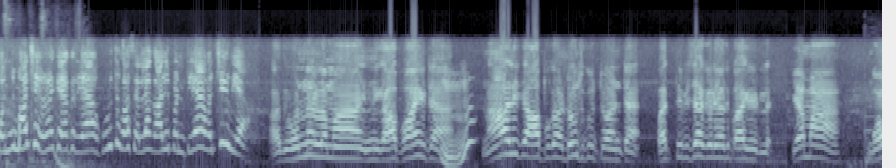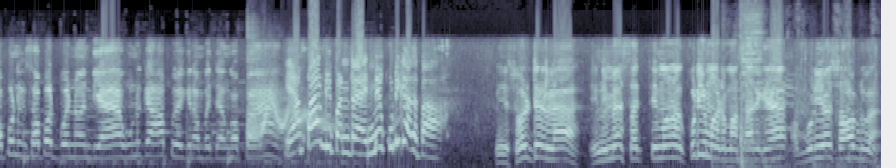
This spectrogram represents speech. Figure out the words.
கொஞ்சமாச்சும் என்ன கேக்குறியா? கொடுத்த காசு எல்லாம் காலி பண்ணிட்டியா? வச்சுக்கிறியா? அது ஒண்ணும் இல்லம்மா. இன்னைக்கு ஆப் வாங்கிட்டேன். நாளைக்கு ஆப்புக்கு அட்வான்ஸ் கொடுத்து வந்துட்டேன். பத்து பைசா கிடையாது பாக்கெட்ல. ஏமா உங்க அப்பனுக்கு சப்போர்ட் பண்ண வந்தியா? உனக்கு ஆப்பு வைக்கிறான் பத்தியா உங்க அப்பா? ஏன்பா இப்படி பண்ற? இனிமே குடிக்காதப்பா. நீ சொல்லிட்டேல்ல இனிமே சத்தியமா நான் குடிக்க மாட்டேம்மா சரக்கு. அப்படியே சாப்பிடுவேன்.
